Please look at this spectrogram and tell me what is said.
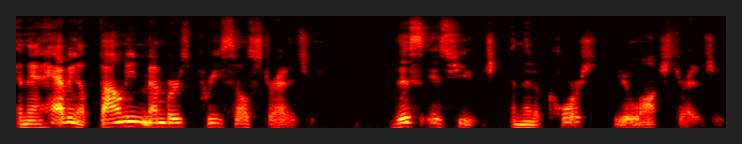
And then having a founding members pre-sale strategy. This is huge. And then, of course, your launch strategy.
